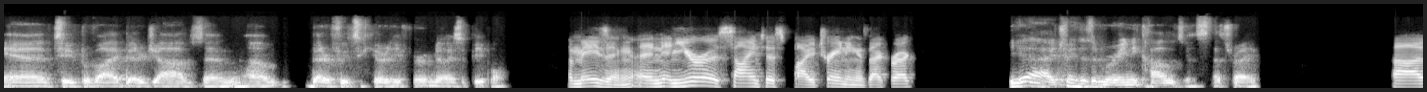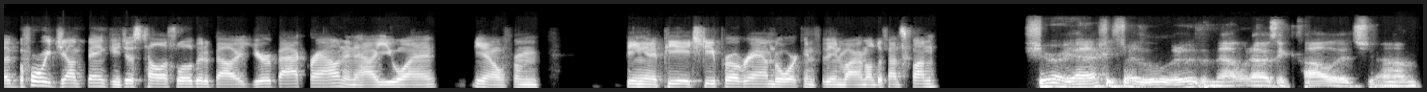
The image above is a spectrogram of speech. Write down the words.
and to provide better jobs and um, better food security for millions of people. Amazing. And, and you're a scientist by training, is that correct? Yeah, I trained as a marine ecologist. That's right. Uh, before we jump in, can you just tell us a little bit about your background and how you went, you know, from being in a PhD program to working for the Environmental Defense Fund? Sure. Yeah, I actually started a little earlier than that when I was in college. Um,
